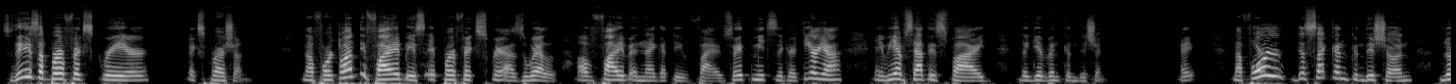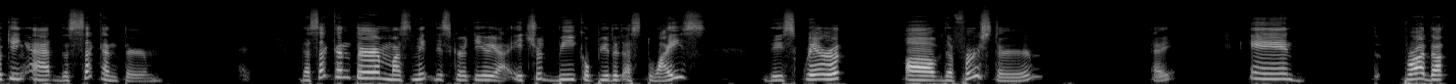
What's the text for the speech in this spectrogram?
So this is a perfect square expression. Now for 25 is a perfect square as well of 5 and negative 5. So it meets the criteria and we have satisfied the given condition. Okay. Now for the second condition, looking at the second term, the second term must meet this criteria. It should be computed as twice the square root of the first term okay, and product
